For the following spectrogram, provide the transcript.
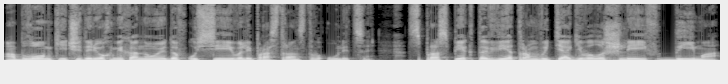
Обломки четырех механоидов усеивали пространство улицы. С проспекта ветром вытягивало шлейф дыма.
